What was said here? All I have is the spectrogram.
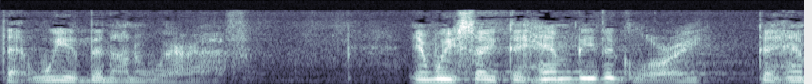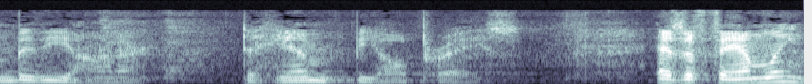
that we have been unaware of. And we say, To him be the glory, to him be the honor, to him be all praise. As a family,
